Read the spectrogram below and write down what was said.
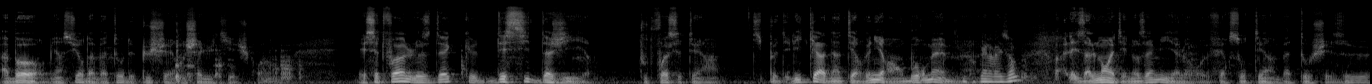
À bord, bien sûr, d'un bateau de Pucher, un chalutier, je crois. Et cette fois, le SDEC décide d'agir. Toutefois, c'était un petit peu délicat d'intervenir à Hambourg même. Pour quelle raison? Bah, Les Allemands étaient nos amis, alors euh, faire sauter un bateau chez eux.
